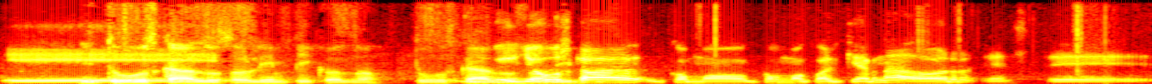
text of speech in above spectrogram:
Y, Y tú buscabas los olímpicos, ¿no? Tú buscabas los yo olímpicos. buscaba, como, como cualquier nadador, este,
